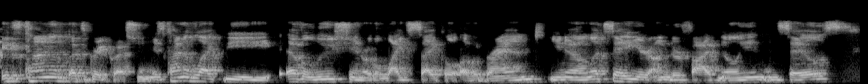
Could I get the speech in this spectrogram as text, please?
It's kind of that's a great question. It's kind of like the evolution or the life cycle of a brand. You know, let's say you're under five million in sales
